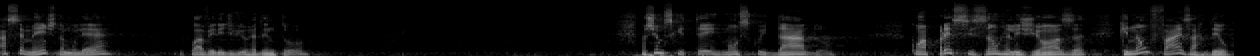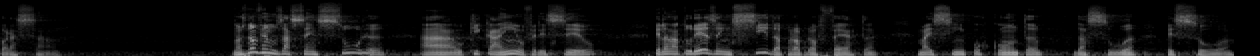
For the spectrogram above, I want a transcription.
a semente da mulher, o qual haveria de vir o Redentor. Nós temos que ter, irmãos, cuidado com a precisão religiosa que não faz arder o coração. Nós não vemos a censura ao que Caim ofereceu pela natureza em si da própria oferta, mas sim por conta da sua pessoa.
